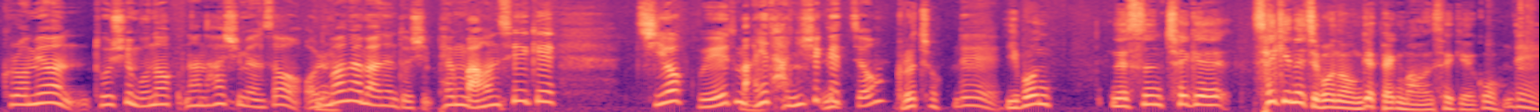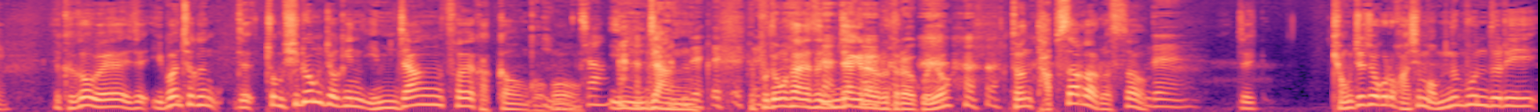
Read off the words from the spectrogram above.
그러면 도시 문학난 하시면서 얼마나 네. 많은 도시 143개 지역 외에도 많이 다니셨겠죠? 네. 그렇죠. 네. 이번에 쓴 책에 색인에 집어넣은 게 143개고 네. 그거 외에 이제 이번 책은 이제 좀 실용적인 임장서에 가까운 거고 임장, 임장. 네. 부동산에서 임장이라 그러더라고요. 전 답사가로서 네. 이제 경제적으로 관심 없는 분들이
